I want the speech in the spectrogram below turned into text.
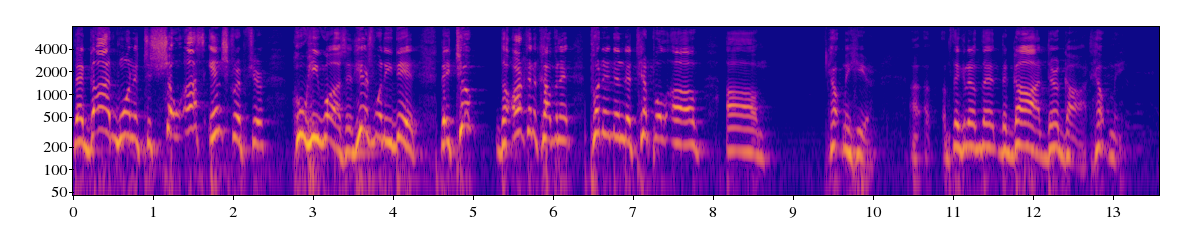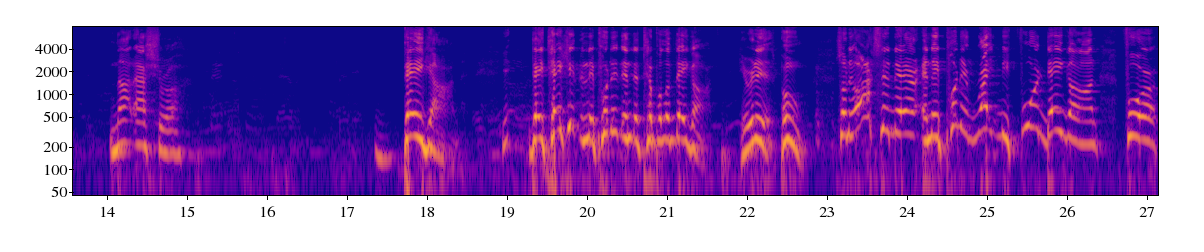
that God wanted to show us in Scripture who he was. And here's what he did they took the Ark of the Covenant, put it in the temple of, um, help me here. Uh, I'm thinking of the, the God, their God. Help me. Not Asherah. Dagon. They take it and they put it in the temple of Dagon. Here it is. Boom. So the ark's in there and they put it right before Dagon for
